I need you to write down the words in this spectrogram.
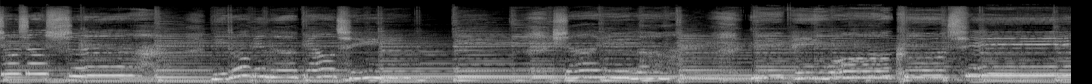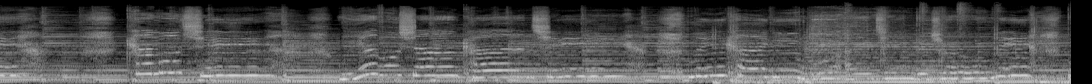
就像是你多变的表情。下雨了，你陪我哭泣，看不清，我也不想看清。离开你，我安静的抽离，不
